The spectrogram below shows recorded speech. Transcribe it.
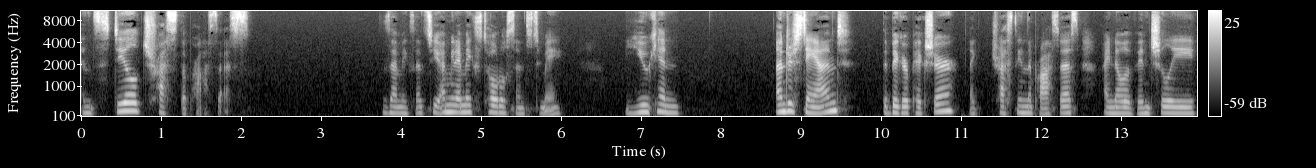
and still trust the process. Does that make sense to you? I mean, it makes total sense to me. You can understand the bigger picture, like trusting the process. I know eventually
